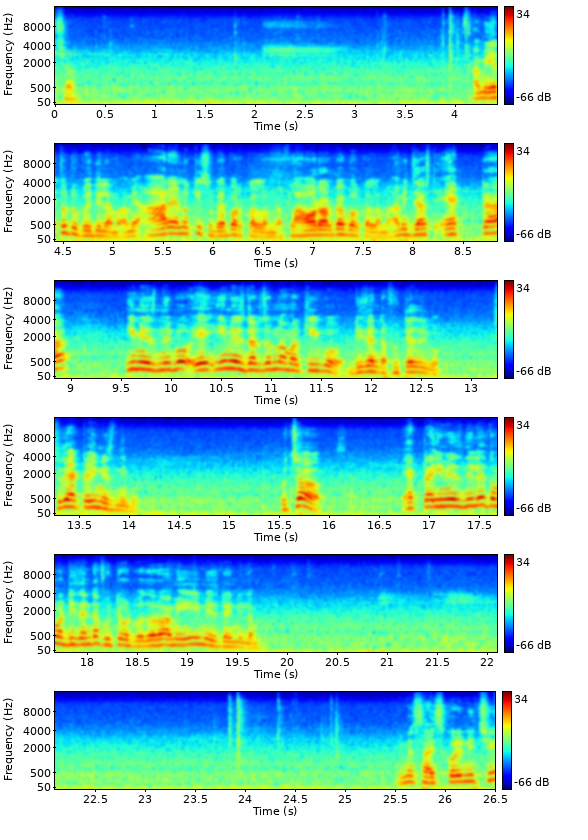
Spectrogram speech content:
আচ্ছা। আমি এতটুকুই দিলাম, আমি আর এন কিছু ব্যবহার করলাম না ফ্লাওয়ার আর ব্যবহার করলাম না। আমি জাস্ট একটা ইমেজ নিব, এই ইমেজটার জন্য আমার কি ডিজাইনটা ফুটে দিব শুধু একটা ইমেজ নিব। বুঝছ? একটা ইমেজ নিলে তোমার ডিজাইনটা ফুটে উঠবে। ধরো আমি এই ইমেজটাই নিলাম। ইমেজ সাইজ করে নিচ্ছি।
